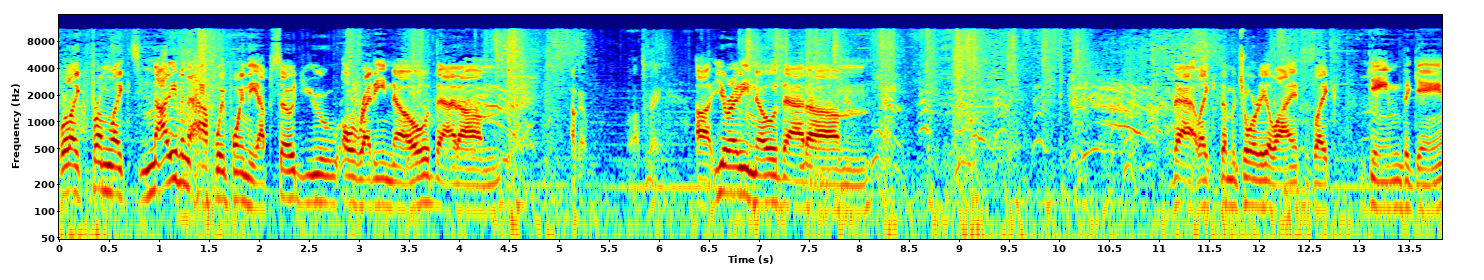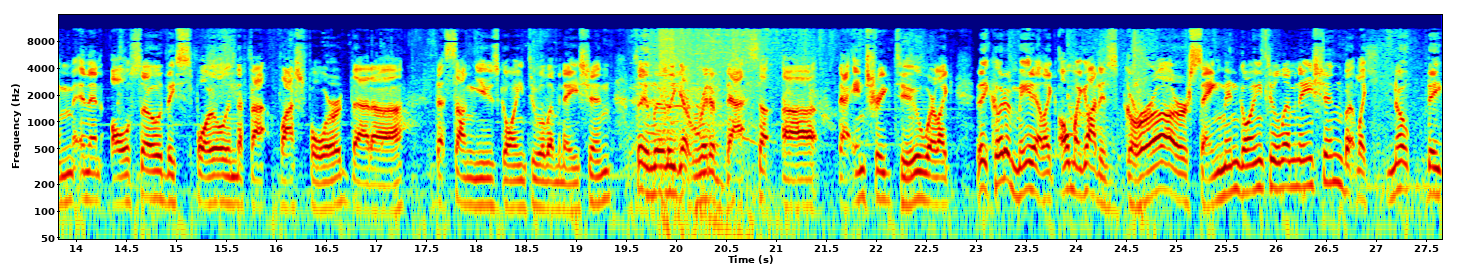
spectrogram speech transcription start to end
Where like from like not even the halfway point in the episode, you already know that um. Okay, well, that's great. Uh, you already know that um. That like the majority alliance is like game the game, and then also they spoil in the flash forward that uh, that Sung Yu's going to elimination. So they literally get rid of that uh, that intrigue too, where like they could have made it like, oh my god, is Gura or Sangmin going to elimination? But like, nope, they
